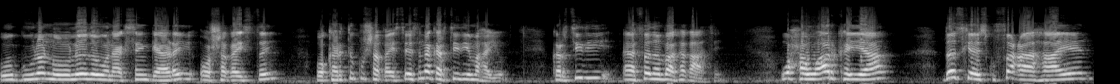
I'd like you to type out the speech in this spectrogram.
oo guulo nololeedoo wanaagsan gaadhay oo shaqaystay oo karti ku shaqaystay isna kartidii ma hayo. Kartidii aafadan baa ka qaatay. Waxa uu arkayaa dadkii isku faca ahaayeen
